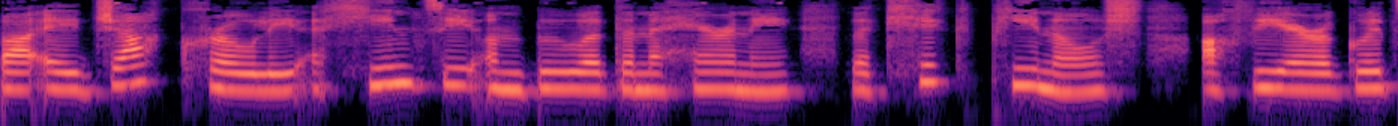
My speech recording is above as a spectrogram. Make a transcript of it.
Ba é Jack Crowley a chinntií an bua de na hÉireannaigh le kick pianóis ach bhí ar a gcuid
